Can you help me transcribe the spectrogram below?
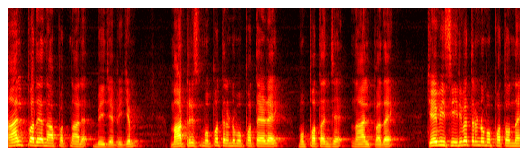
നാൽപ്പത് നാൽപ്പത്തിനാല് ബി ജെ പിക്കും. മാട്രിക്സ് മുപ്പത്തിരണ്ട് മുപ്പത്തേഴ് മുപ്പത്തഞ്ച് നാൽപ്പത്. കെ വി സി ഇരുപത്തിരണ്ട് മുപ്പത്തൊന്ന്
